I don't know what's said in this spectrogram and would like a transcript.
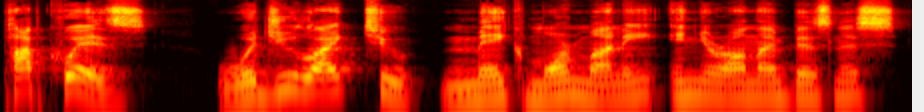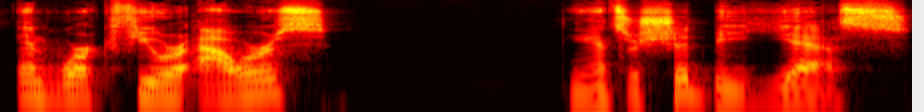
Pop quiz Would you like to make more money in your online business and work fewer hours? The answer should be yes.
